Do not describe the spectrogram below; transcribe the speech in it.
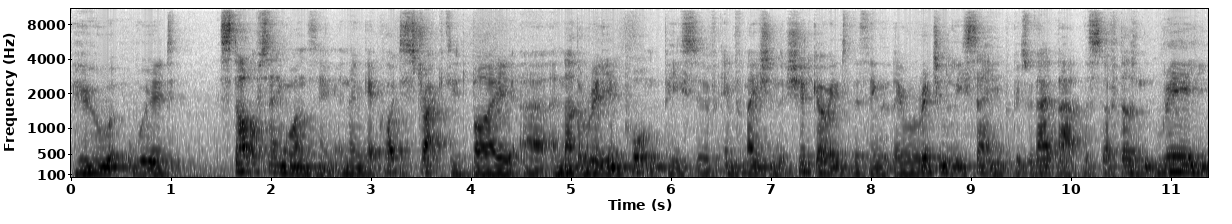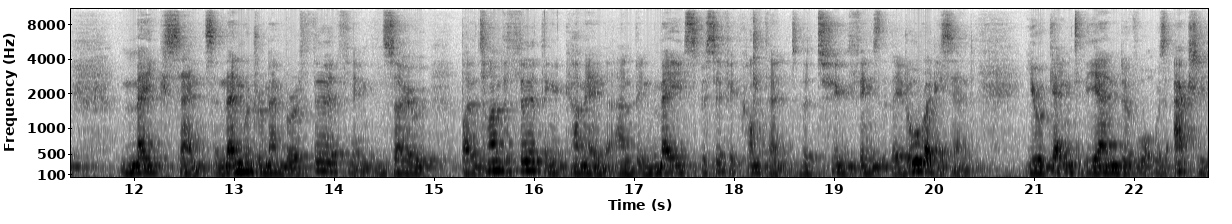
who would start off saying one thing and then get quite distracted by uh, another really important piece of information that should go into the thing that they were originally saying because without that the stuff doesn't really make sense. And then would remember a third thing. And so by the time the third thing had come in and been made specific content to the two things that they'd already sent you were getting to the end of what was actually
